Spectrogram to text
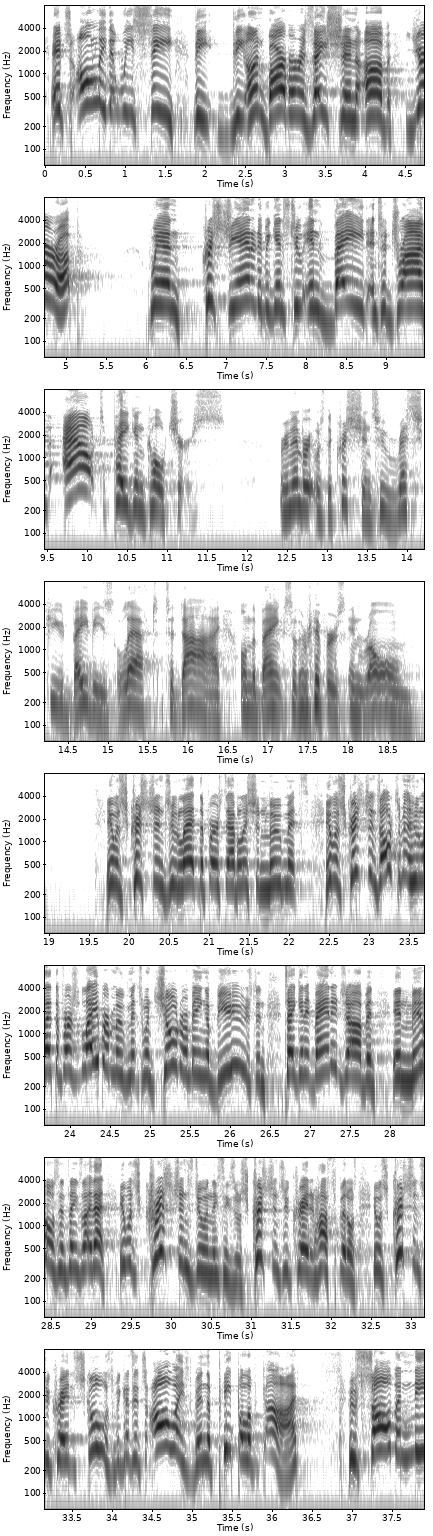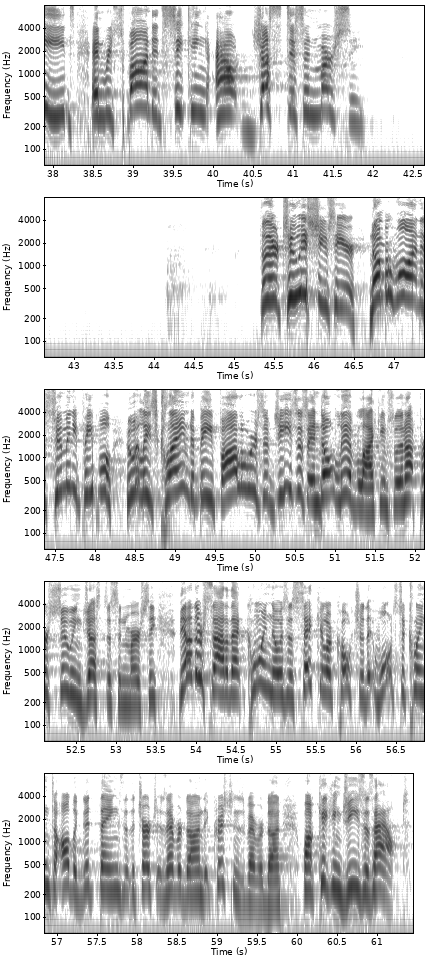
It's only that we see the, the unbarbarization of Europe when Christianity begins to invade and to drive out pagan cultures. Remember, it was the Christians who rescued babies left to die on the banks of the rivers in Rome. It was Christians who led the first abolition movements. It was Christians ultimately who led the first labor movements when children were being abused and taken advantage of in, in mills and things like that. It was Christians doing these things. It was Christians who created hospitals. It was Christians who created schools because it's always been the people of God who saw the needs and responded seeking out justice and mercy. So there are two issues here. Number one is too many people who at least claim to be followers of Jesus and don't live like him, so they're not pursuing justice and mercy. The other side of that coin, though, is a secular culture that wants to cling to all the good things that the church has ever done, that Christians have ever done, while kicking Jesus out.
